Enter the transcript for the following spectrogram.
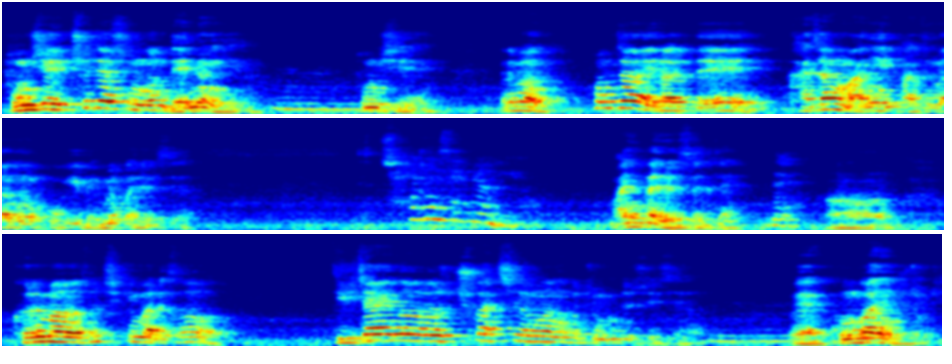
동시에 최대할 수 있는 건네 명이에요. 음, 동시에. 그러면 혼자 일할 때 가장 많이 받으면 고객이 몇 명 깔려 있어요? 최대 3명이요. 많이 깔려 있을 때. 네. 어, 그러면 솔직히 말해서 디자이너를 추가 채용하는 건 좀 힘들 수 있어요. 음, 왜? 공간이 부족해요. 음,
